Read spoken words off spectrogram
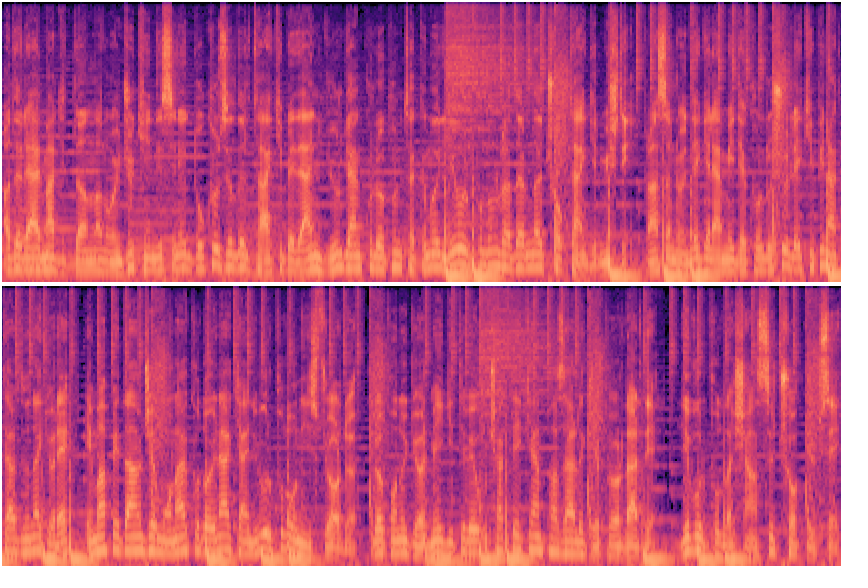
Adı Real Madrid'de anılan oyuncu kendisini 9 yıldır takip eden Jurgen Klopp'un takımı Liverpool'un radarına çoktan girmişti. Fransa'nın önde gelen medya kuruluşu L'Equipe'in aktardığına göre Mbappe daha önce Monaco'da oynarken Liverpool onu istiyordu. Klopp onu görmeye gitti ve uçaktayken pazarlık yapıyorlardı. Liverpool'da şansı çok yüksek.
